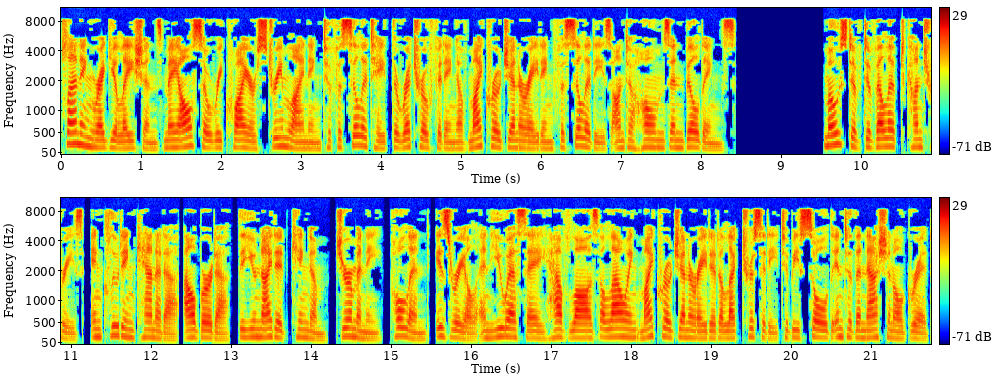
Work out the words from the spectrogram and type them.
Planning regulations may also require streamlining to facilitate the retrofitting of microgenerating facilities onto homes and buildings. Most of developed countries, including Canada Alberta, the United Kingdom, Germany, Poland, Israel and USA have laws allowing microgenerated electricity to be sold into the national grid.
